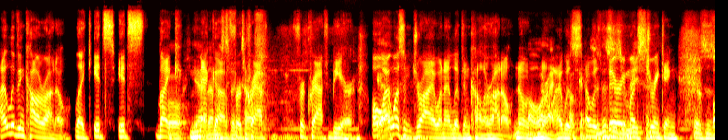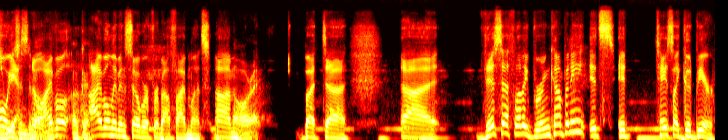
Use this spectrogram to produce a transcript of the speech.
I live in Colorado. Like it's it's like oh, yeah, mecca for tough. craft for craft beer. Oh, yeah. I wasn't dry when I lived in Colorado. No, oh, no, right. I was okay. I was so very much recent. drinking. oh yes, no, I've okay. I've only been sober for about five months. Um, oh, all right. But uh, uh, this athletic brewing company, it's it tastes like good beer.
